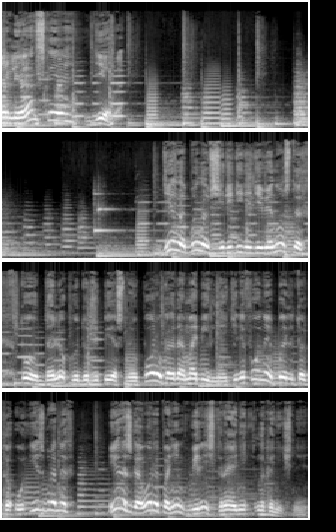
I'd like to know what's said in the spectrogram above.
Орлеанская дева. Дело было в середине 90-х, в ту далекую до GPS-ную пору, когда мобильные телефоны были только у избранных, и разговоры по ним велись крайне лаконичные.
